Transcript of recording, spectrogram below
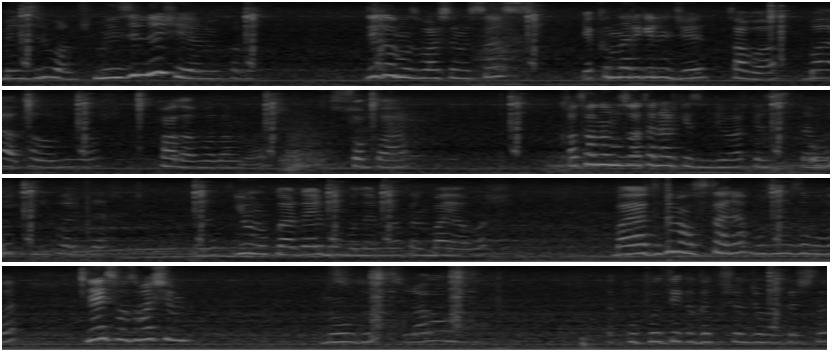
Menzili varmış. Menzil ne işe yarıyor kar? Diggle'ımız var sınırsız. Yakınları gelince tava, Bayağı tamamı var. pala falan var. Sopa. Katanamız zaten herkes biliyor. Herkes de var. Evet. Yumruklarda el bombaları zaten bayağı var. Bayağı dedim 6 tane. Buzumuzda bu var. Neyse o zaman şimdi ne oldu? Silah oldu. Bak pompalı tekrardan kuşanacağım arkadaşlar.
